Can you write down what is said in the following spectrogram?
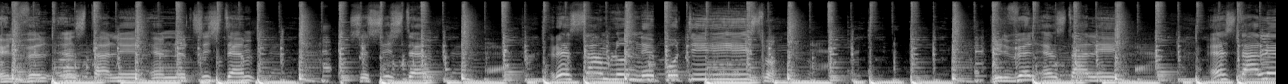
Ils veulent installer un autre système. Ce système ressemble au népotisme. Ils veulent installer, installer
